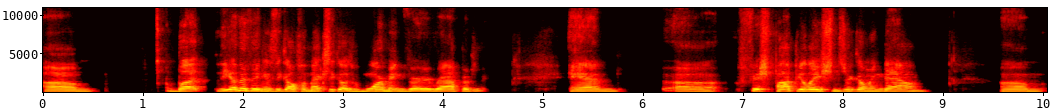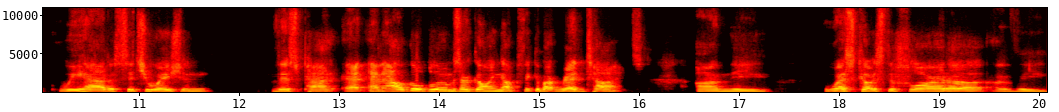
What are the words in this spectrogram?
Um, but the other thing is the Gulf of Mexico is warming very rapidly. And uh, fish populations are going down. Um, we had a situation this past, and, and algal blooms are going up. Think about red tides on the west coast of Florida, of the,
